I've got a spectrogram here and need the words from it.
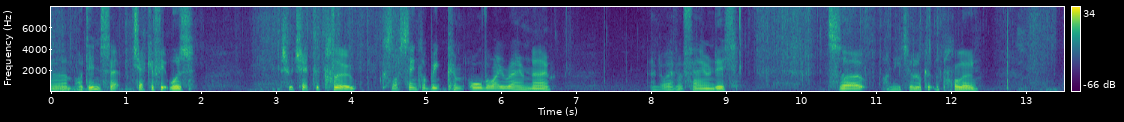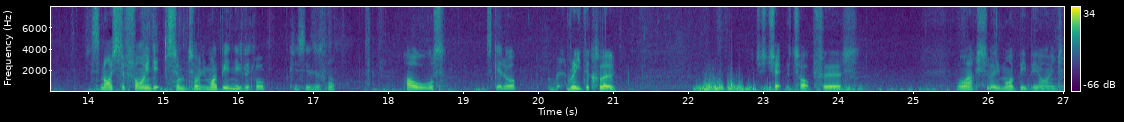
Um, I didn't set, check if it was. Should we check the clue? Because I think I've been come all the way around now, and I haven't found it. So I need to look at the clue. It's nice to find it sometimes. It might be in these little, can you see these little holes? Let's get up, read the clue. Just check the top first. Oh, actually, it might be behind.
